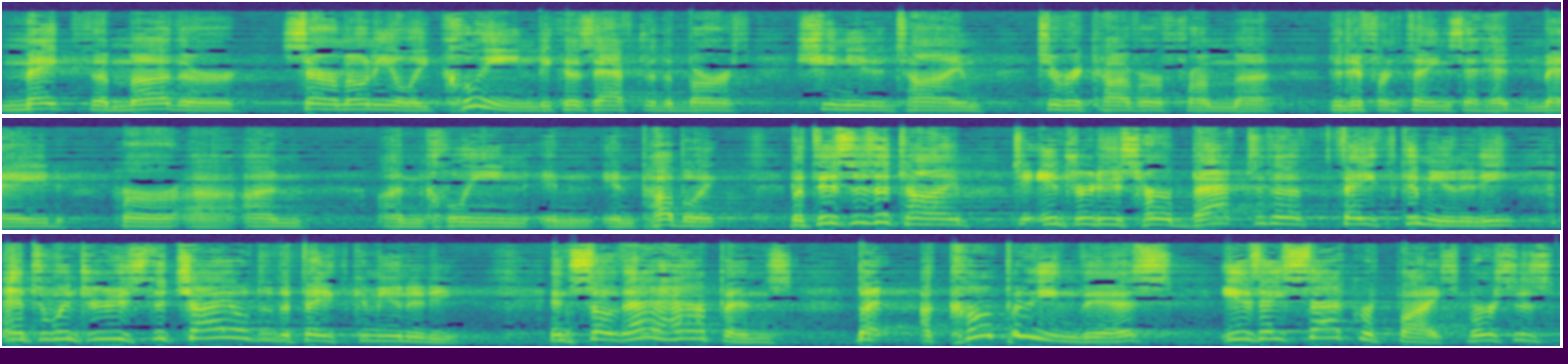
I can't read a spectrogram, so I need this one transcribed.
make the mother ceremonially clean because after the birth, she needed time to recover from uh, the different things that had made her uh, un unclean in, in public. But this is a time to introduce her back to the faith community and to introduce the child to the faith community. And so that happens. But accompanying this is a sacrifice, verses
